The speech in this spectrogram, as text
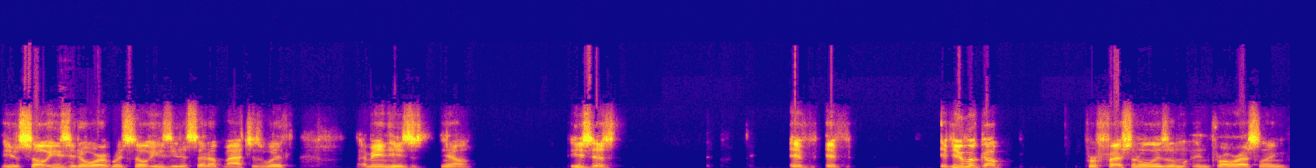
He was so easy to work with, so easy to set up matches with. I mean, he's you know, he's just if if if you look up professionalism in pro wrestling,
